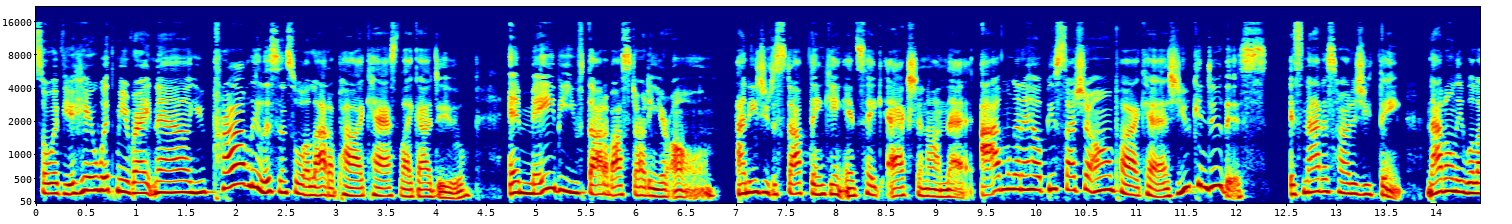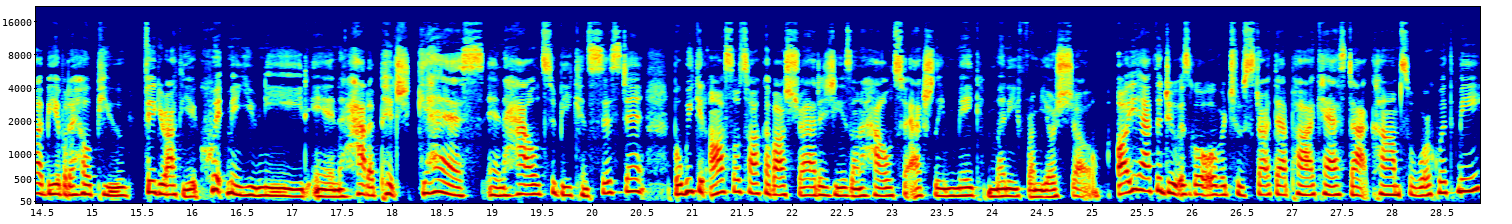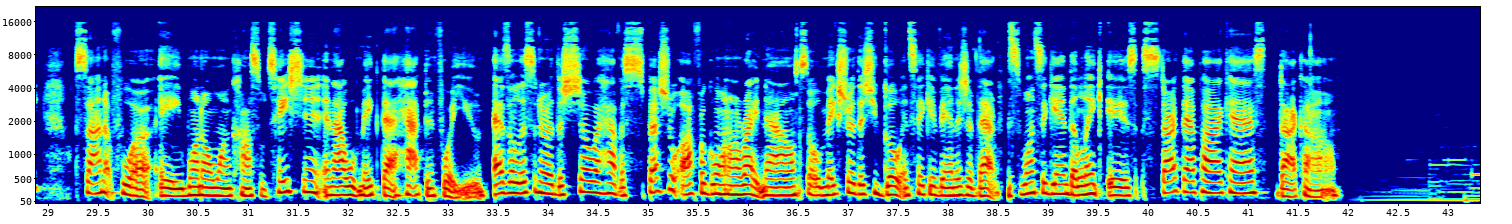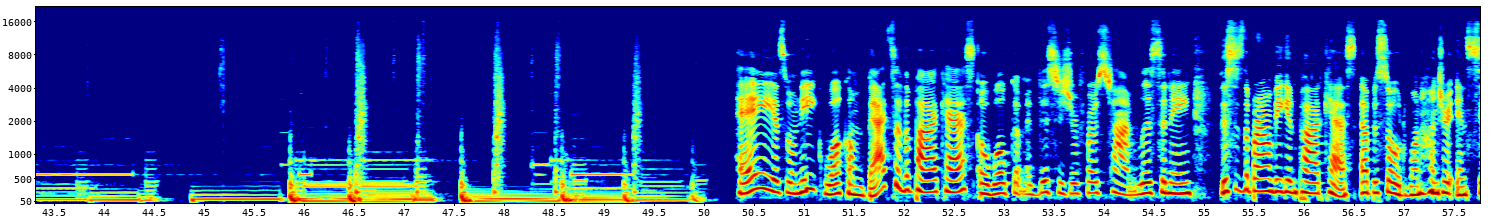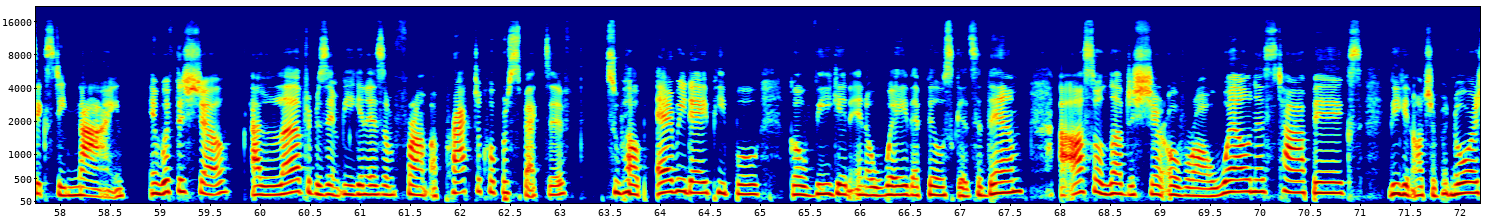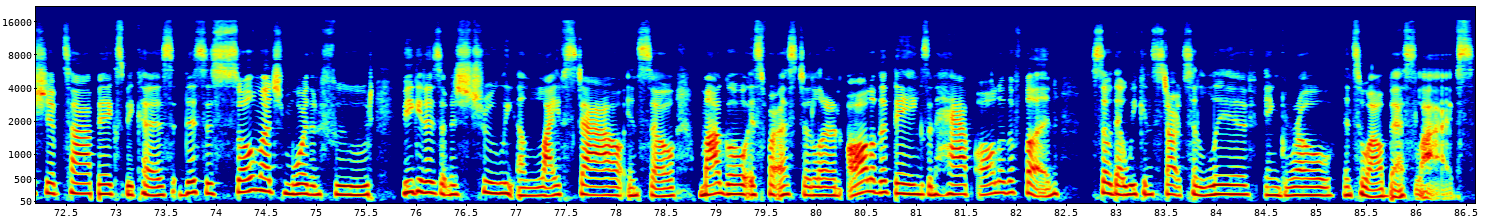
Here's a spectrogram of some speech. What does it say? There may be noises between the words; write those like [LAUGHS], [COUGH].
So if you're here with me right now, you probably listen to a lot of podcasts like I do, and maybe you've thought about starting your own. I need you to stop thinking and take action on that. I'm going to help you start your own podcast. You can do this. It's not as hard as you think. Not only will I be able to help you figure out the equipment you need and how to pitch guests and how to be consistent, but we can also talk about strategies on how to actually make money from your show. All you have to do is go over to startthatpodcast.com to work with me, sign up for a one-on-one consultation, and I will make that happen for you. As a listener of the show, I have a special offer going on right now. So make sure that you go and take advantage of that. Once again, the link is startthatpodcast.com. Hey, it's Monique. Welcome back to the podcast, or welcome if this is your first time listening. This is the Brown Vegan Podcast, episode 169. And with this show, I love to present veganism from a practical perspective to help everyday people go vegan in a way that feels good to them. I also love to share overall wellness topics, vegan entrepreneurship topics, because this is so much more than food. Veganism is truly a lifestyle. And so my goal is for us to learn all of the things and have all of the fun so that we can start to live and grow into our best lives.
